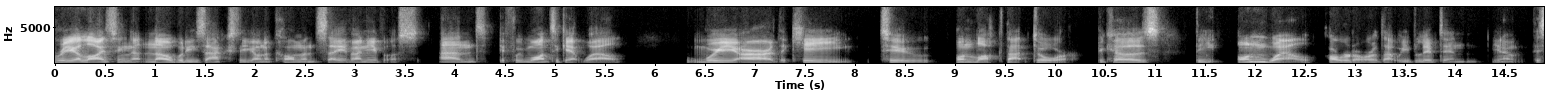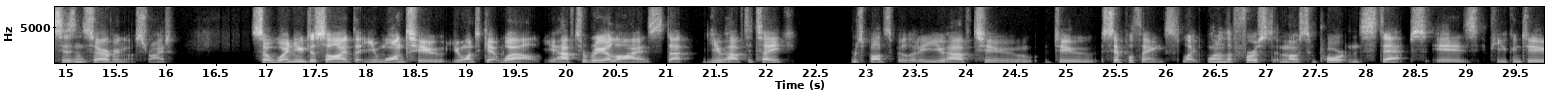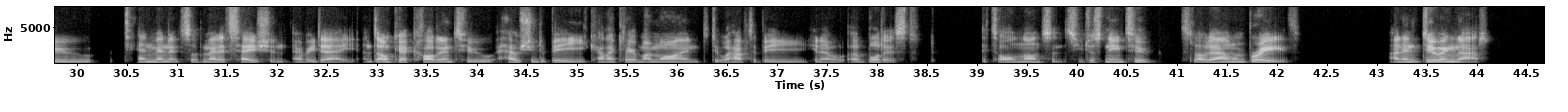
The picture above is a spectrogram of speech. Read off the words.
realizing that nobody's actually going to come and save any of us. And if we want to get well, we are the key to unlock that door because the unwell corridor that we've lived in, you know, this isn't serving us, right? So when you decide that you want to you want to get well, you have to realize that you have to take responsibility. You have to do simple things. Like one of the first and most important steps is if you can do 10 minutes of meditation every day and don't get caught into how should it be? Can I clear my mind? Do I have to be, you know, a Buddhist? It's all nonsense. You just need to slow down and breathe. And in doing that,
